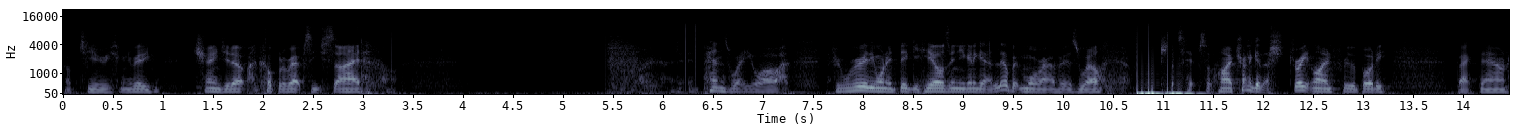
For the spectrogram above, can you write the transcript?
Up to you. You can really change it up a couple of reps each side. It depends where you are. If you really want to dig your heels in, you're going to get a little bit more out of it as well. Push those hips up high, trying to get that straight line through the body, back down.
